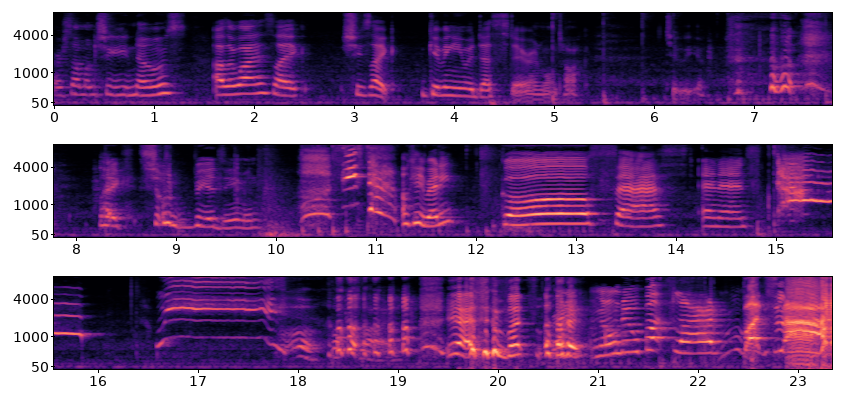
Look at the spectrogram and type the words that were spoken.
or someone she knows. Otherwise, like she's like giving you a death stare and won't talk to you. like she'll be a demon. Okay, ready? Go fast and then stop. Whee! Oh, butt slide. yeah, it's a butt slide. Ready? No new butt slide. Butt slide.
